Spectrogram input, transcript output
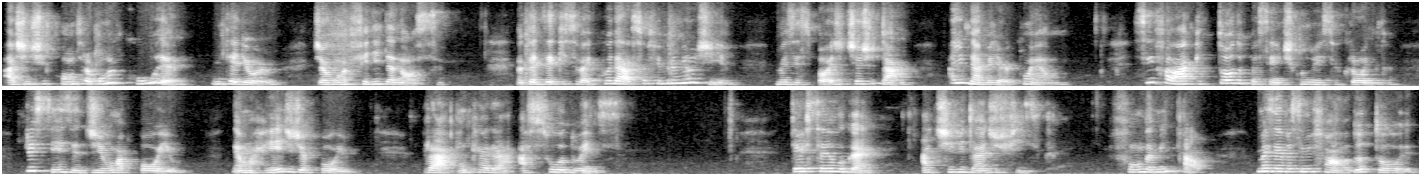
a gente encontra alguma cura interior de alguma ferida nossa. Não quer dizer que isso vai curar a sua fibromialgia, mas isso pode te ajudar a lidar melhor com ela. Sem falar que todo paciente com doença crônica precisa de um apoio, né, uma rede de apoio para encarar a sua doença. Terceiro lugar, atividade física. Fundamental. Mas aí você me fala, doutora,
